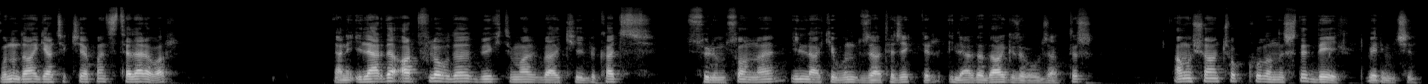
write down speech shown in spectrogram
Bunu daha gerçekçi yapan siteler var. Yani ileride Artflow'da büyük ihtimal belki birkaç sürüm sonra illaki bunu düzeltecektir. İleride daha güzel olacaktır. Ama şu an çok kullanışlı değil benim için.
